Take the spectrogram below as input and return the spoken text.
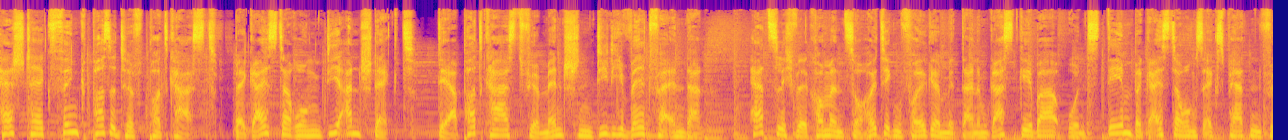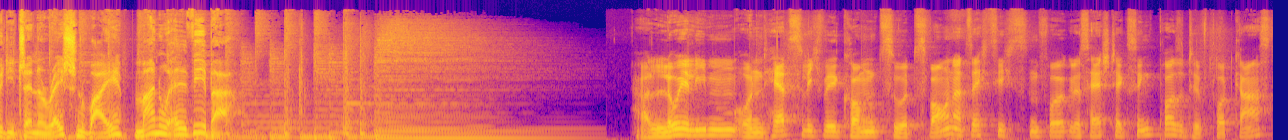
Hashtag Think Positive Podcast. Begeisterung, die ansteckt. Der Podcast für Menschen, die die Welt verändern. Herzlich willkommen zur heutigen Folge mit deinem Gastgeber und dem Begeisterungsexperten für die Generation Y, Manuel Weber. Hallo ihr Lieben und herzlich willkommen zur 260. Folge des Hashtag Think Positive Podcast.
